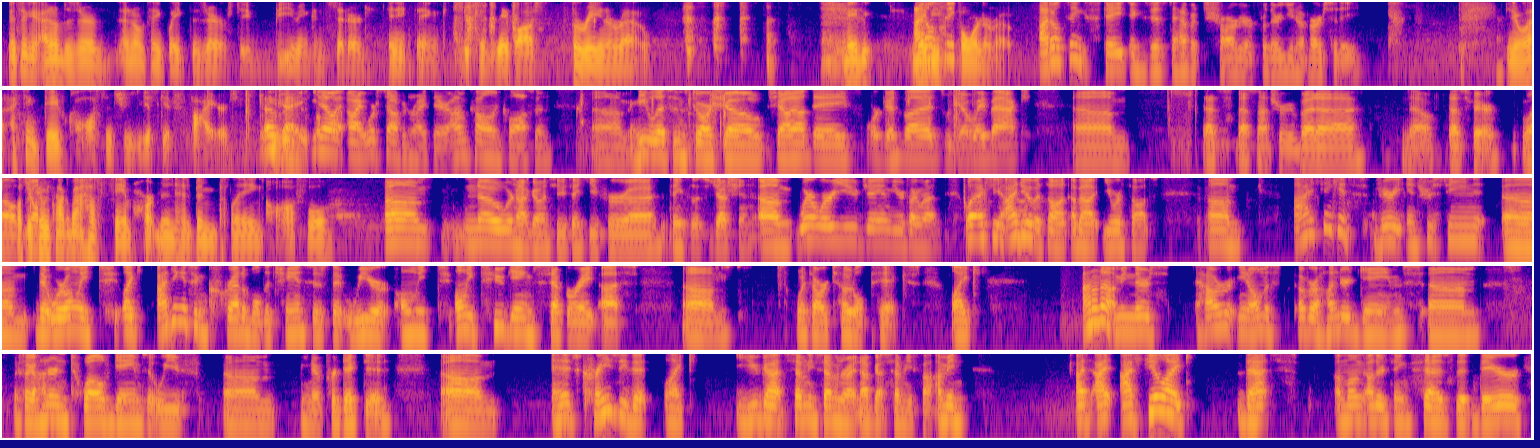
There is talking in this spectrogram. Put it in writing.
It's okay. I don't deserve. I don't think Wake deserves to be even considered anything because they've lost three in a row. Maybe I don't maybe think- four in a row. I don't think state exists to have a charter for their university. You know what? I think Dave Clawson should just get fired. Okay, you know what? All right, we're stopping right there. I'm calling Clawson. Um, he listens to our show. Shout out Dave. We're good buds. We go way back. Um, that's that's not true, but uh, no, that's fair. Well, Also, can we talk about how Sam Hartman has been playing awful? um, no, we're not going to. Thank you for uh, thank you for the suggestion. Um, where were you, JM? You were talking about. Well, actually, I do have a thought about your thoughts. Um, I think it's very interesting um, that we're only two, like I think it's incredible the chances that we are only two, only two games separate us um, with our total picks. Like I don't know. I mean, there's however you know almost over hundred games. Um, looks like 112 games that we've um, you know predicted, um, and it's crazy that like you got 77 right now. I've got 75. I mean, I I, I feel like that's among other things says that there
